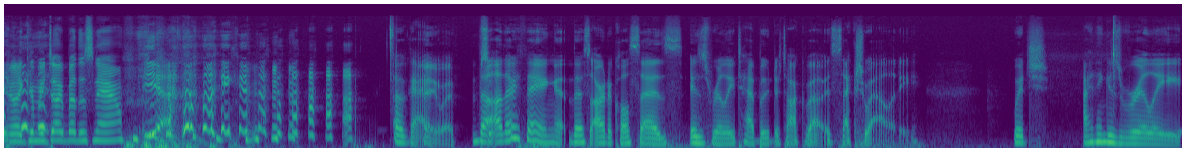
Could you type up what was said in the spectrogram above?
you're like, can we talk about this now? yeah. okay. Anyway, The so- other thing this article says is really taboo to talk about is sexuality, which I think is really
